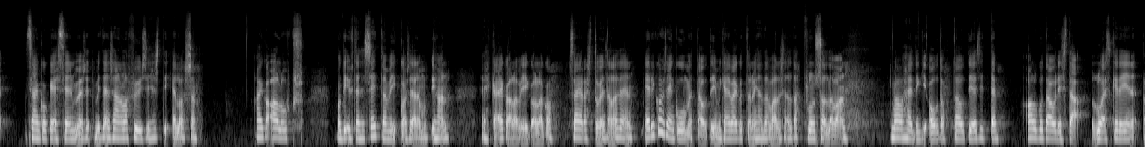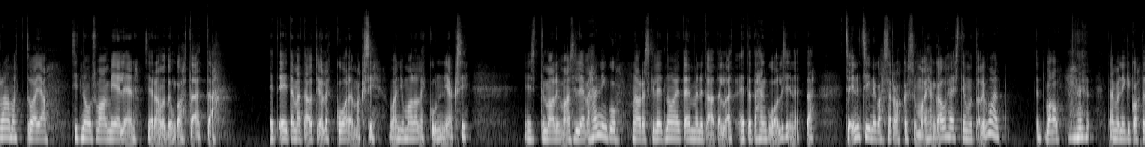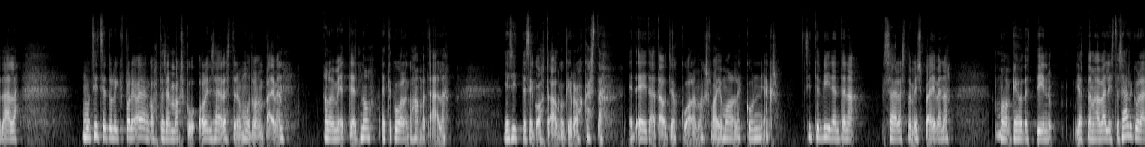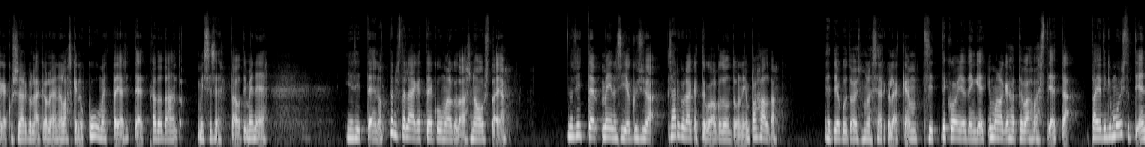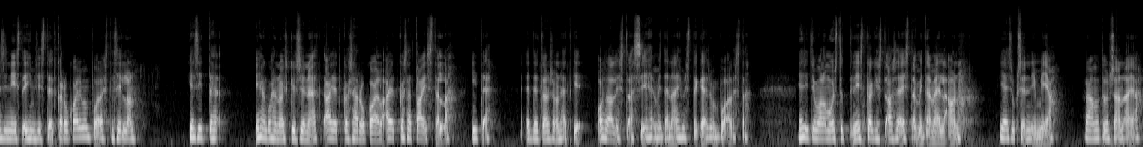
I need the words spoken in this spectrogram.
sain kokea sen myös, että miten saan olla fyysisesti elossa. Aika aluksi. Oltiin yhteensä seitsemän viikkoa siellä, mutta ihan ehkä ekalla viikolla, kun sairastuin sellaiseen erikoiseen kuumetautiin, mikä ei vaikuttanut ihan tavalliselta flunssalta, vaan, vaan vähän jotenkin outo tauti. Ja sitten alkutaudista lueskelin raamattua ja sitten nousi vaan mieleen se raamatun kohta, että, että ei tämä tauti ole kuolemaksi, vaan Jumalalle kunniaksi. Ja sitten mä olin vaan silleen vähän niin kuin naureskelin, että no, että en mä nyt ajatellut, että, että tähän kuolisin. Että se ei nyt siinä kohdassa rohkaissut mua ihan kauheasti, mutta oli vaan, että, että vau, tämmöinenkin kohta täällä. Mutta sitten se tuli paljon ajankohtaisemmaksi, kun olin sairastunut muutaman päivän. Aloin miettiä, että no, että kuolenkohan mä täällä. Ja sitten se kohta alkoikin rohkaista, että ei tämä tauti ole kuolemaksi, vaan Jumalalle kunniaksi. Sitten viidentenä sairastamispäivänä mua kehotettiin jättämään välistä särkylääke, kun särkylääke oli aina laskenut kuumetta ja sitten että katsotaan, missä se tauti menee. Ja sitten en ottanut sitä lääkettä ja kuuma alkoi taas nousta. Ja... No sitten meinasin jo kysyä särkylääkettä, kun alkoi tuntua niin pahalta, että joku toisi mulle särkylääkkeen, mutta sitten koin jotenkin, että Jumala kehotti vahvasti, että, tai jotenkin muistutti ensin niistä ihmisistä, jotka rukoilivat puolesta silloin. Ja sitten ihan kuin hän olisi kysynyt, että aiotko sä rukoilla, aiotko sä taistella itse että nyt on sun hetki osallistua siihen, mitä nämä ihmiset tekee sun puolesta. Ja sitten Jumala muistutti niistä kaikista aseista, mitä meillä on. Jeesuksen nimi ja raamatun sana ja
